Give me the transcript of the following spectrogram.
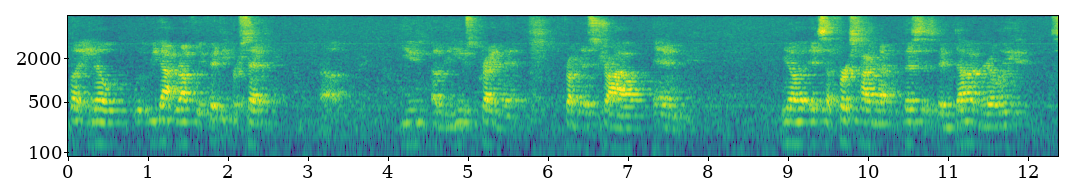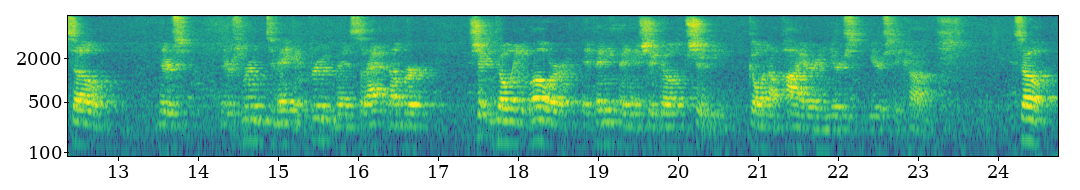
but, you know, we, got roughly fifty percent, uh, you, of the youth pregnant from this trial, and, you know, it's the first time that this has been done, really. So, there's, there's room to make improvements, so that number shouldn't go any lower. If anything, it should go, should be going up higher in years, years to come. So,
